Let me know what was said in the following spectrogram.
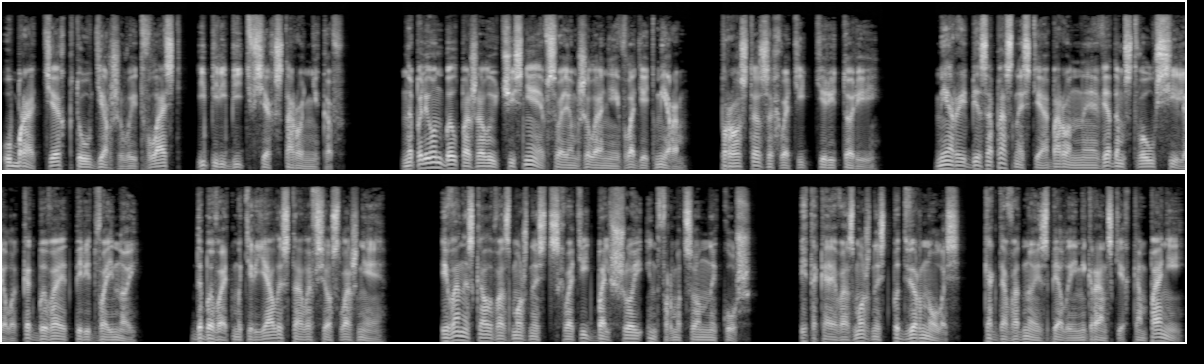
убрать тех, кто удерживает власть, и перебить всех сторонников. Наполеон был, пожалуй, честнее в своем желании владеть миром, просто захватить территории. Меры безопасности оборонное ведомство усилило, как бывает перед войной. Добывать материалы стало все сложнее. Иван искал возможность схватить большой информационный куш. И такая возможность подвернулась, когда в одной из белоэмигрантских компаний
